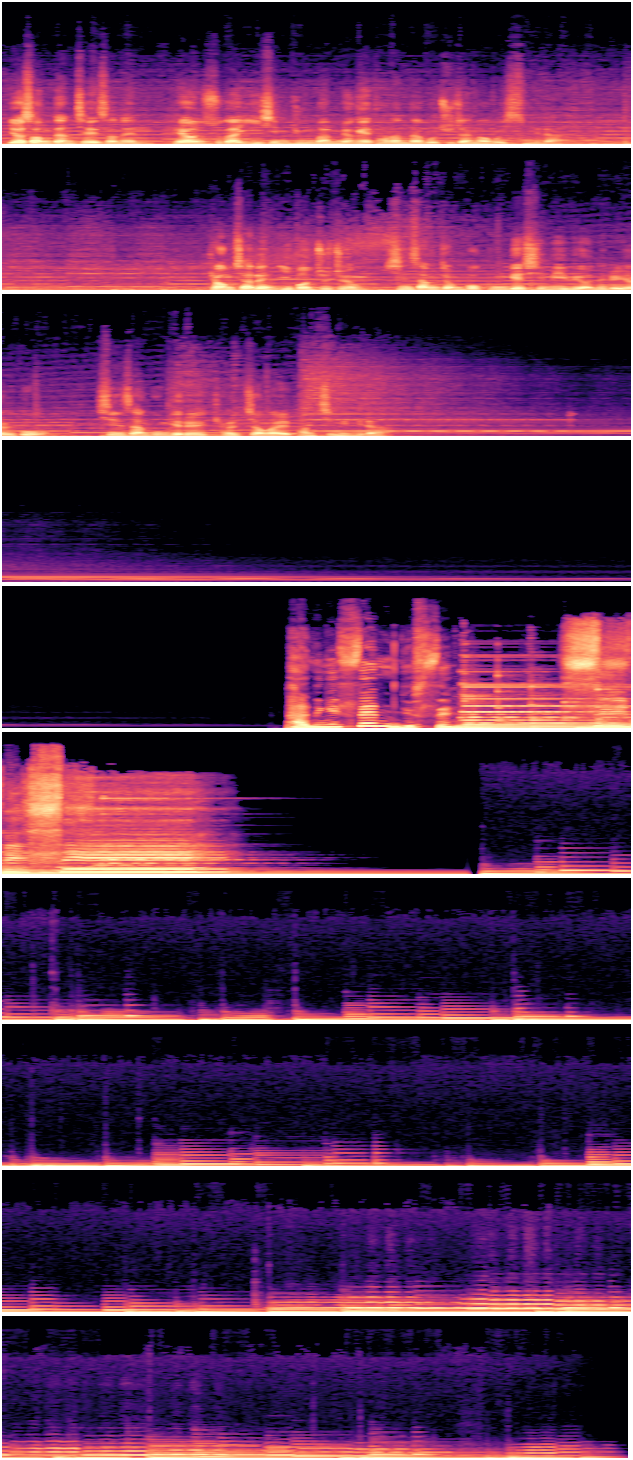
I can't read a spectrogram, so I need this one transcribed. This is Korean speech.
여성단체에서는 회원수가 26만 명에 달한다고 주장하고 있습니다. 경찰은 이번 주 중 신상정보 공개심의위원회를 열고 신상 공개를 결정할 방침입니다. 반응이 센 뉴스? CBC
